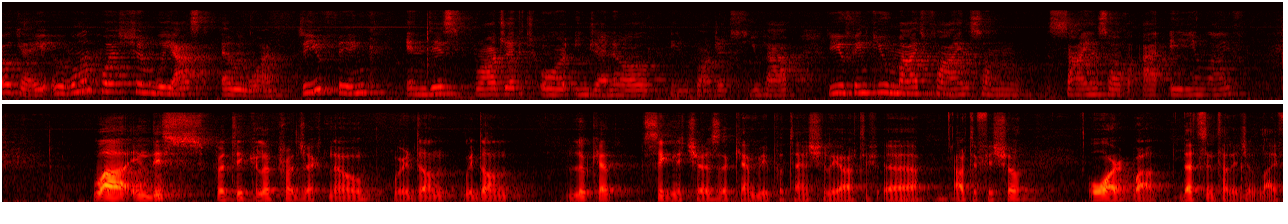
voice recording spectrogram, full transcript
Okay, one question we ask everyone. Do you think in this project or in general in projects you have, do you think you might find some signs of alien life? Well, in this particular project, no, we don't. We don't look at signatures that can be potentially artif uh, artificial, or well, that's intelligent life.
